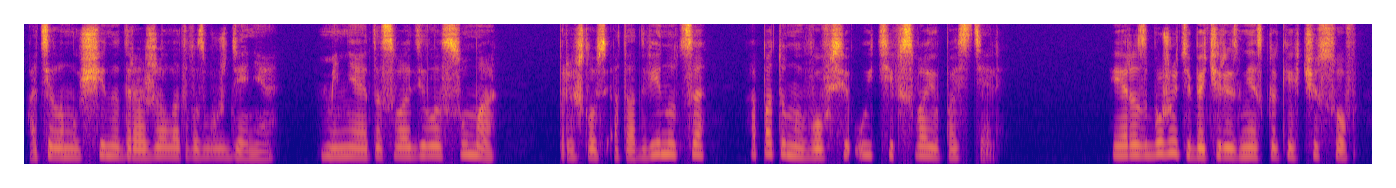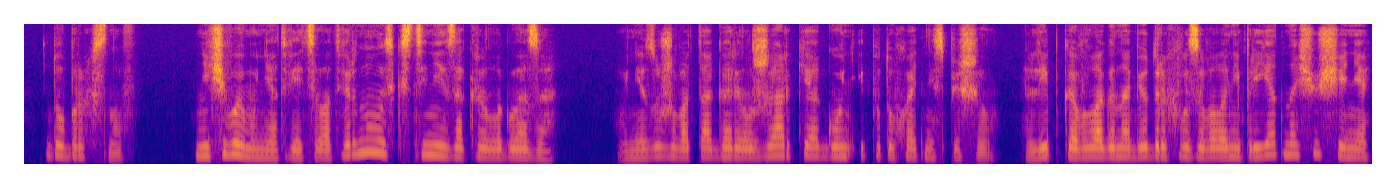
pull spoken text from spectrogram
а тело мужчины дрожало от возбуждения. Меня это сводило с ума — Пришлось отодвинуться, а потом и вовсе уйти в свою постель. «Я разбужу тебя через нескольких часов. Добрых снов». Ничего ему не ответила, отвернулась к стене и закрыла глаза. Внизу живота горел жаркий огонь и потухать не спешил. Липкая влага на бедрах вызывала неприятное ощущение,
